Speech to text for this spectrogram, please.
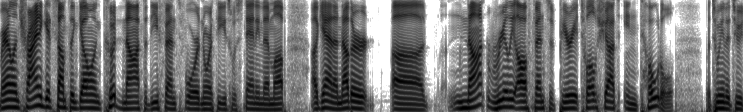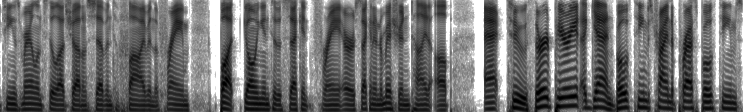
Maryland trying to get something going, could not. The defense for Northeast was standing them up. Again, another uh, not really offensive period. 12 shots in total between the two teams. Maryland still outshot them 7 to 5 in the frame. But going into the second frame or second intermission, tied up at two. Third period, again, both teams trying to press, both teams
